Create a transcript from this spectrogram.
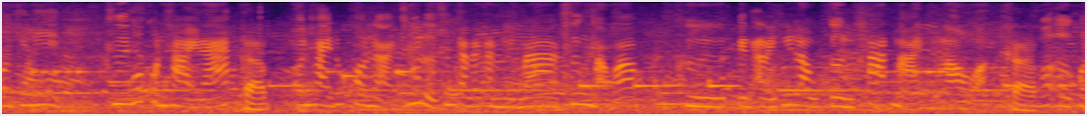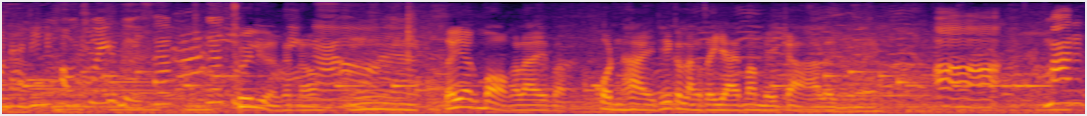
คนที่นี่คือถ้าคนไทยนะ ครับ คนไทยทุกคนอะช่วยเหลือซึ่งกันและกันดีมาก ซึ่งแบบว่าคือเป็นอะไรที่เราเกินคาดหมายของเราอะครับ ว่าเออคนไทยที่นี่เขาช่วยเหลือเสื้อเกื้อกูลช่วยเหลือกันเนาะจริงๆอืเอมอแล้วอยากบอกอะไรแบบคนไทยที่กำลังจะย้ายมาอเมริกาอะไรอย่างเงี้ยไหม เออมาเลยค่ะคือ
